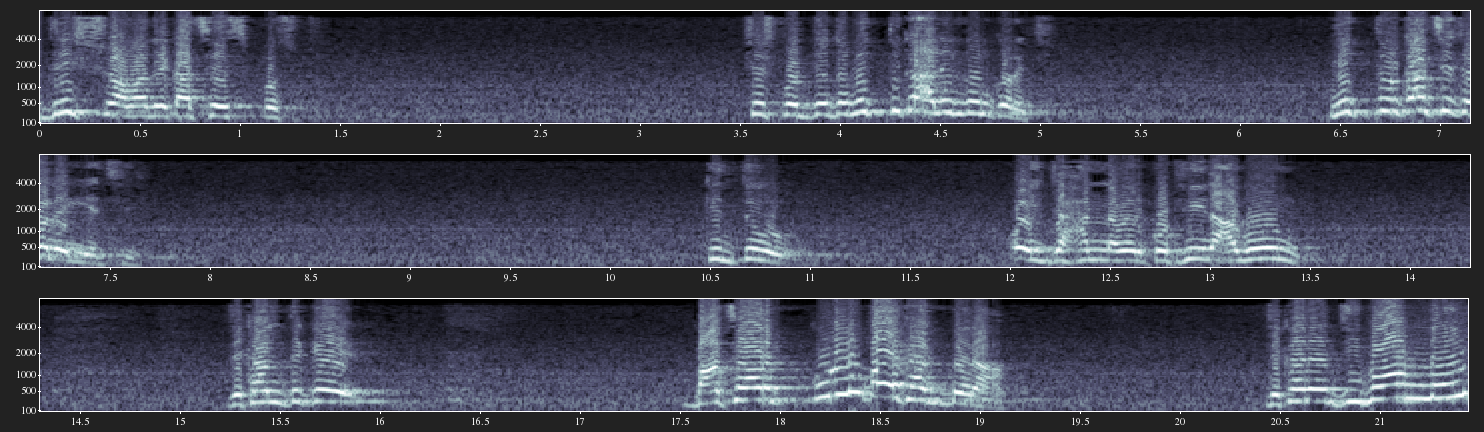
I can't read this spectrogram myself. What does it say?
দৃশ্য আমাদের কাছে স্পষ্ট। শেষ পর্যন্ত মৃত্যুকে আলিঙ্গন করেছি। মৃত্যুর কাছে চলে গিয়েছি। কিন্তু ওই জাহান নামের কঠিন আগুন, যেখান থেকে বাঁচার কোন উপায় থাকবে না, যেখানে জীবন নেই,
